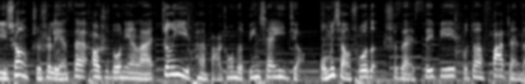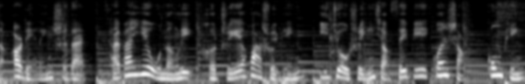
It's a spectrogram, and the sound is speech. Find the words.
以上只是联赛二十多年来争议判罚中的冰山一角。我们想说的是，在 CBA 不断发展的二点零时代，裁判业务能力和职业化水平依旧是影响 CBA 观赏、公平、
